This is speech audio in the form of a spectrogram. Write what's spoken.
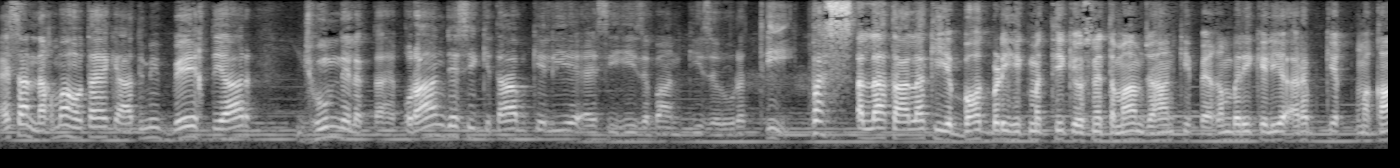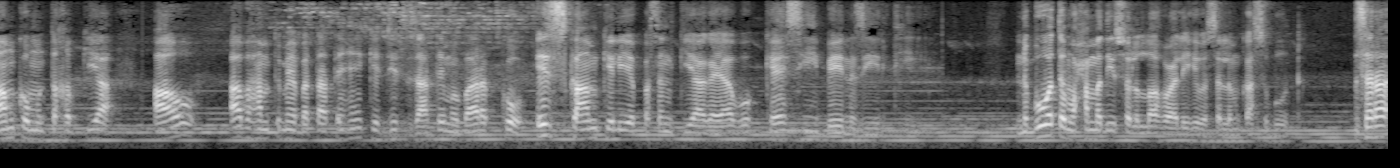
ایسا نغمہ ہوتا ہے کہ آدمی بے اختیار جھومنے لگتا ہے۔ قرآن جیسی کتاب کے لیے ایسی ہی زبان کی ضرورت تھی۔ بس اللہ تعالیٰ کی یہ بہت بڑی حکمت تھی کہ اس نے تمام جہان کی پیغمبری کے لیے عرب کے مقام کو منتخب کیا۔ آؤ اب ہم تمہیں بتاتے ہیں کہ جس ذات مبارک کو اس کام کے لیے پسند کیا گیا، وہ کیسی بے نظیر تھی۔ نبوت محمدی صلی اللہ علیہ وسلم کا ثبوت۔ ذرا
